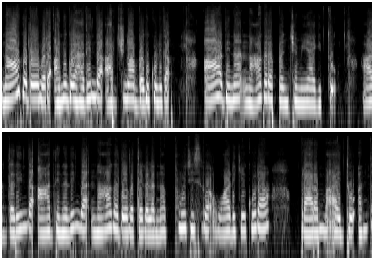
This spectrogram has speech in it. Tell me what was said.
ನಾಗದೇವರ ಅನುಗ್ರಹದಿಂದ ಅರ್ಜುನ ಬದುಕುಳಿದ. ಆ ದಿನ ನಾಗರ ಪಂಚಮಿಯಾಗಿತ್ತು. ಆದ್ದರಿಂದ ಆ ದಿನದಿಂದ ನಾಗದೇವತೆಗಳನ್ನು ಪೂಜಿಸುವ ವಾಡಿಕೆ ಕೂಡ ಪ್ರಾರಂಭ ಆಯಿತು ಅಂತ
